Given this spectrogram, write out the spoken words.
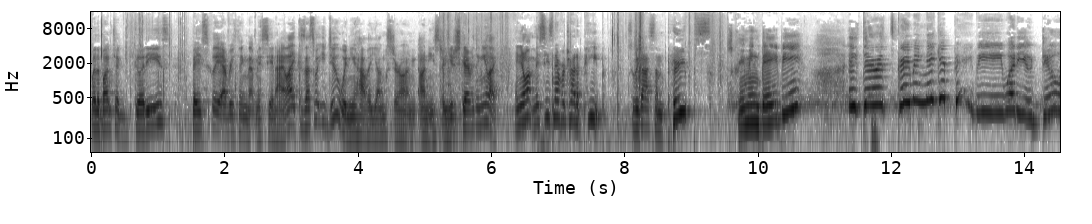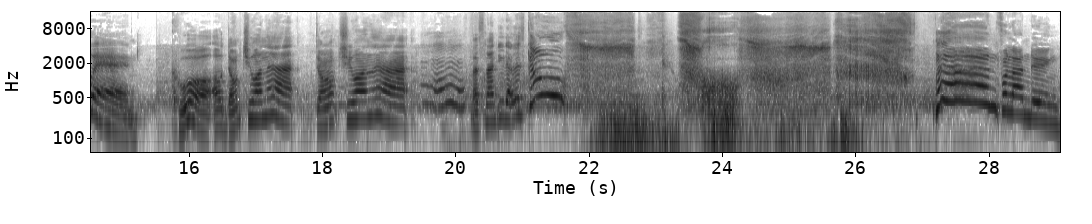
with a bunch of goodies. Basically everything that Missy and I like, because that's what you do when you have a youngster on, on Easter. You just get everything you like. And you know what? Missy's never tried a peep. So we got some poops. Screaming baby? Is there a screaming naked baby? What are you doing? Cool. Oh, don't chew on that. Don't chew on that. Let's not do that. Let's go! And for landing.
